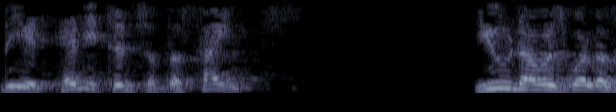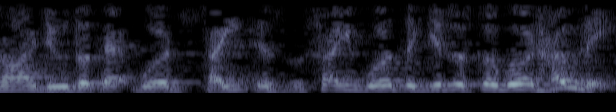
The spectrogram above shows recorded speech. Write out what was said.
the inheritance of the saints. You know as well as I do that that word saint is the same word that gives us the word holy.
